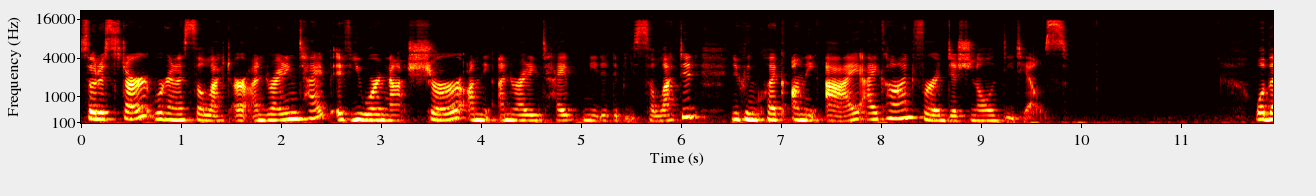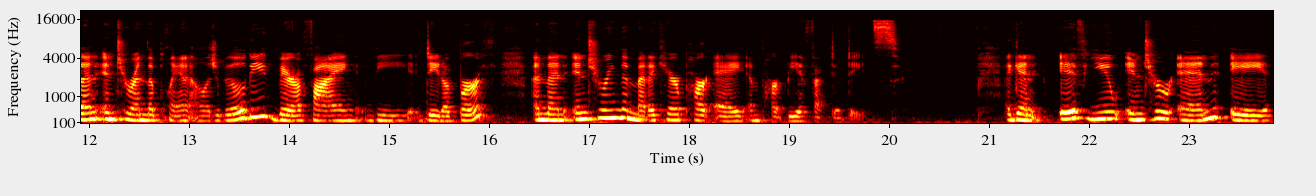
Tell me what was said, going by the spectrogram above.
So to start, we're gonna select our underwriting type. If you are not sure on the underwriting type needed to be selected, you can click on the I icon for additional details. We'll then enter in the plan eligibility, verifying the date of birth, and then entering the Medicare Part A and Part B effective dates. Again, if you enter in a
